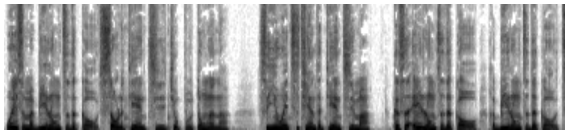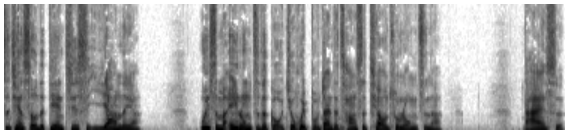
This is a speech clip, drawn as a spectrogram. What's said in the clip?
为什么 B 笼子的狗受了电击就不动了呢？是因为之前的电击吗？可是 A 笼子的狗和 B 笼子的狗之前受的电击是一样的呀，为什么 A 笼子的狗就会不断的尝试跳出笼子呢？答案是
